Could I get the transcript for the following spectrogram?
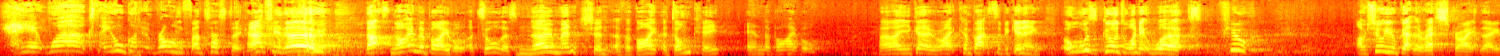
Hey, it works. They all got it wrong. Fantastic. Actually, no, that's not in the Bible at all. There's no mention of a, a donkey in the Bible. Well, there you go. Right, come back to the beginning. Always good when it works. Phew. I'm sure you'll get the rest right, though.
